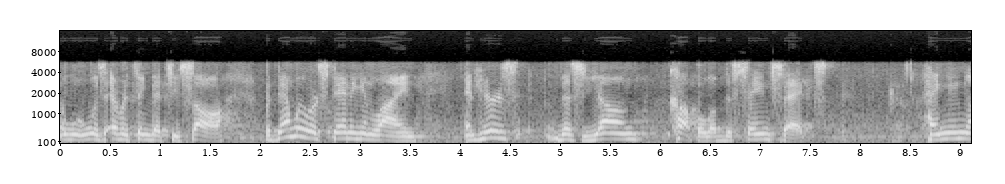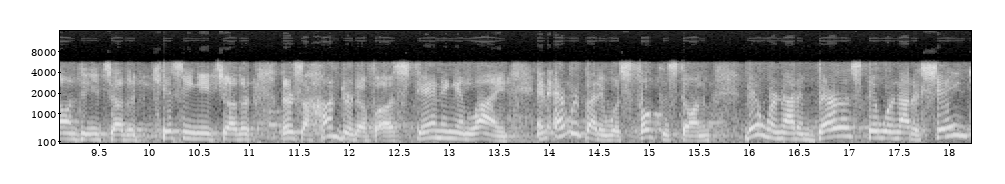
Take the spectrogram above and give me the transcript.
It was everything that you saw. But then we were standing in line, and here's this young couple of the same sex hanging on to each other, kissing each other. There's a hundred of us standing in line, and everybody was focused on them. They were not embarrassed. They were not ashamed.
